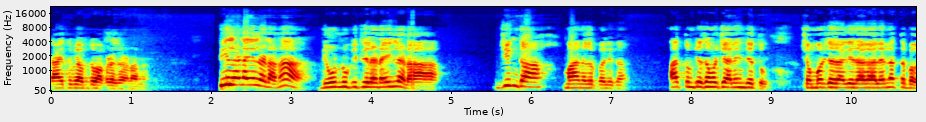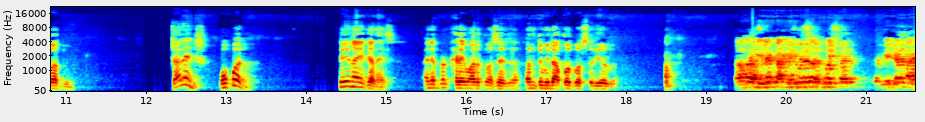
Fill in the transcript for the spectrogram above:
काय तुम्ही आमचं वाकडं करणार ना? ती लढाई लढा ना. निवडणुकीतली लढाई लढा. जिंका महानगरपालिका. आज तुमच्यासमोर चॅलेंज देतो. शंभरच्या जागी जागा आल्या ना तर बघा तुम्ही. चॅलेंज ओपन ते नाही करायचं. आणि आपण खडे मारत बसायचं. कारण तुम्ही दाखवत बसता दिवस दादा गेल्या काही गेल्या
